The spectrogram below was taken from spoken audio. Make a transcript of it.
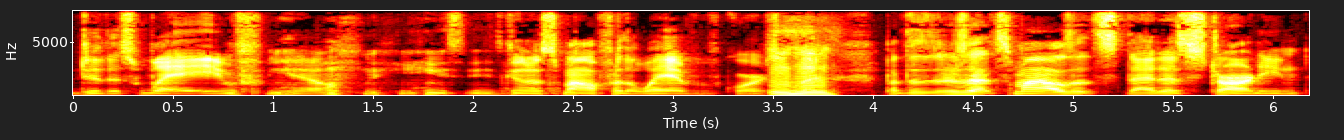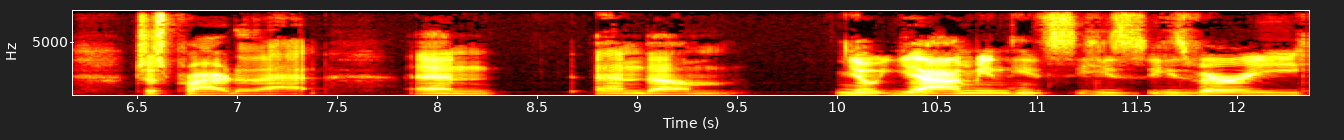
do this wave. You know, he's, he's going to smile for the wave, of course. Mhm. But but there's that smile that's that is starting just prior to that, and and um, you know, yeah, I mean, he's he's he's very,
